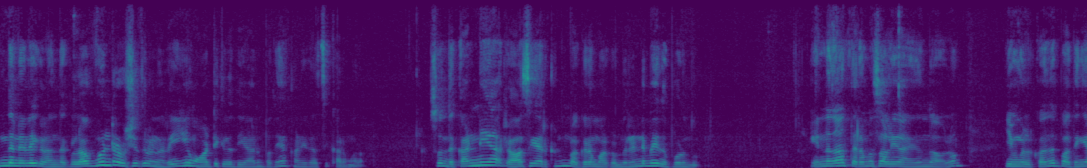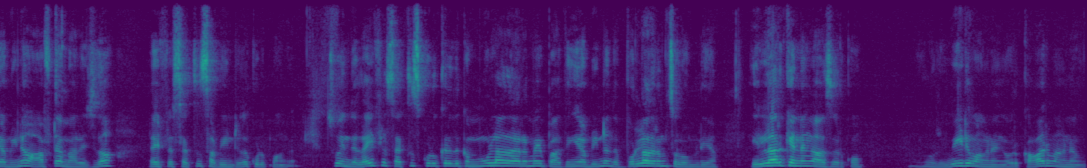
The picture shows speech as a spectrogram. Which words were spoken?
இந்த நிலைகள் அந்த லவ்ன்ற விஷயத்தில் நிறைய மாட்டிக்கிறது யாருன்னு பார்த்தீங்கன்னா கன்னிராசிக்காரங்க தான். ஸோ இந்த கன்னியாக ராசியாக இருக்கணும் மகரமாக இருக்கணும் ரெண்டுமே இது பொருந்தும். என்னதான் திறமசாலியாக இருந்தாலும் இவங்களுக்கு வந்து பார்த்தீங்க அப்படின்னா ஆஃப்டர் மேரேஜ் தான் லைஃப்பில் சக்ஸஸ் அப்படின்றத கொடுப்பாங்க. ஸோ இந்த லைஃப்பில் சக்ஸஸ் கொடுக்கறதுக்கு மூலாதாரமே பார்த்தீங்க அப்படின்னா அந்த பொருளாதாரம் சொல்லுவோம் இல்லையா? எல்லாருக்கும் என்னங்க ஆசை இருக்கும்? ஒரு வீடு வாங்கினாங்க ஒரு கார் வாங்கினாங்க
